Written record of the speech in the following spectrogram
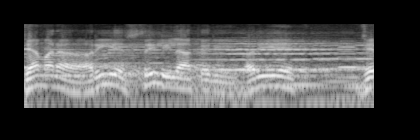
જ્યાં મારા હરિએ સ્ત્રી લીલા કરી, હરિએ જે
